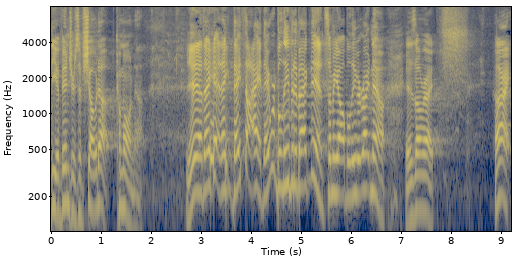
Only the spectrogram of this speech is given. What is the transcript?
The Avengers have showed up. Come on now. Yeah, they, they, they thought, hey, they were believing it back then. Some of y'all believe it right now. It's all right. All right.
